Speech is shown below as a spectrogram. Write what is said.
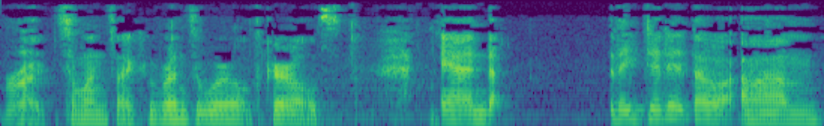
Right. Someone's like, Who Runs the World? Girls. And they did it though, um,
